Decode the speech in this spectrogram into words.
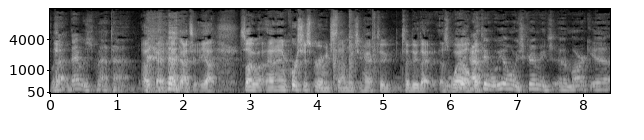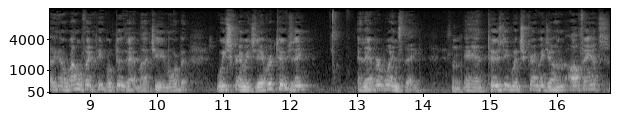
well, that, that was my time. Okay, I got you. Yeah. So, and of course, you scrimmage some, which you have to to do that as well. We- I you, we always scrimmage, uh, Mark. Uh, you know, I don't think people do that much anymore, but we scrimmaged every Tuesday and every Wednesday. Hmm. And Tuesday we'd scrimmage on offense.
